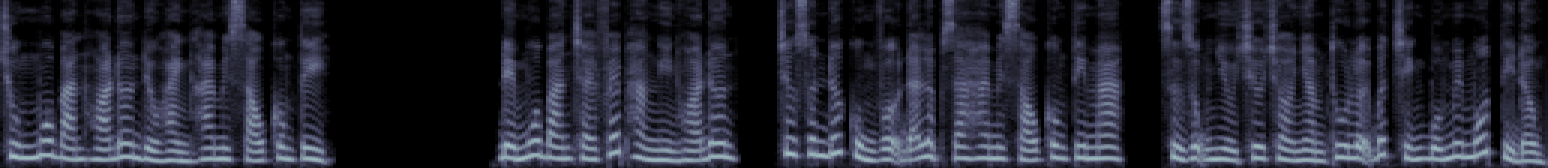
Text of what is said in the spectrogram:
chùm mua bán hóa đơn điều hành 26 công ty. Để mua bán trái phép hàng nghìn hóa đơn, Trương Xuân Đức cùng vợ đã lập ra 26 công ty ma, sử dụng nhiều chiêu trò nhằm thu lợi bất chính 41 tỷ đồng.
